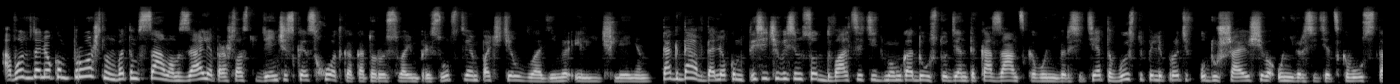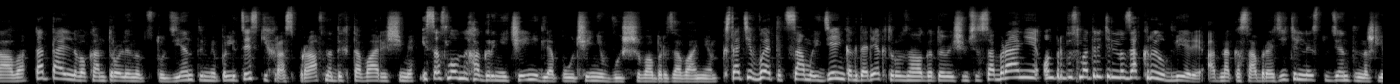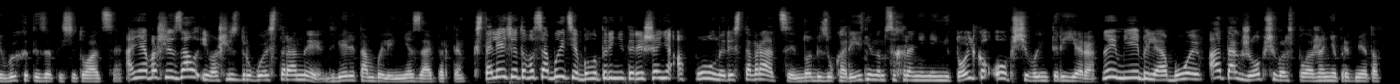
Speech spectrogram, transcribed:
А вот в далеком прошлом в этом самом зале прошла студенческая сходка, которую своим присутствием почтил Владимир Ильич Ленин. Тогда, в далеком 1827 году, студенты Казанского университета выступили против удушающего университетского устава, тотального контроля над студентами, полицейских расправ над их товарищами и сословных ограничений для получения высшего образования. Кстати, в этот самый день, когда ректор узнал о готовящемся собрании, он предусмотрительно закрыл двери, однако сообразительные студенты нашли выход из этой ситуации. Они обошли зал и вошли с другой стороны, двери там были не заперты. К столетию этого события было принято решение о полной реставрации но безукоризненном сохранении не только общего интерьера, но и мебели, обоев, а также общего расположения предметов.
